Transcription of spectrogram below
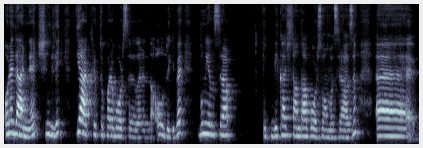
O nedenle şimdilik diğer kripto para borsalarında olduğu gibi bunun yanı sıra birkaç tane daha borsa olması lazım. Ee,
